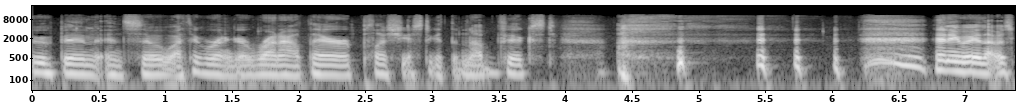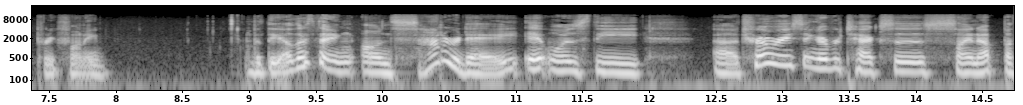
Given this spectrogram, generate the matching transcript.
open, and so I think we're going to go run out there. Plus, she has to get the nub fixed. anyway, that was pretty funny. But the other thing on Saturday, it was the uh, Trail Racing Over Texas sign up a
